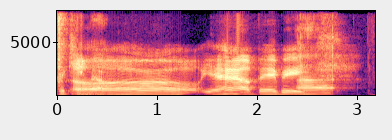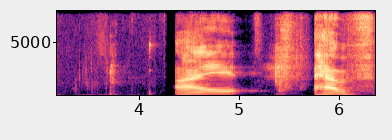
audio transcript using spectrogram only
that came out. Oh yeah, baby. I have,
